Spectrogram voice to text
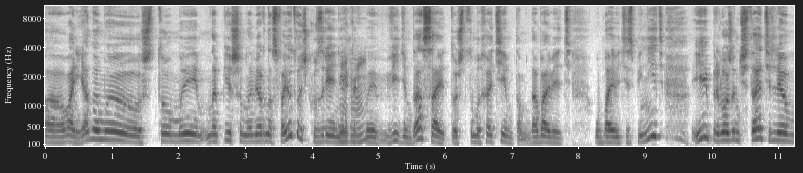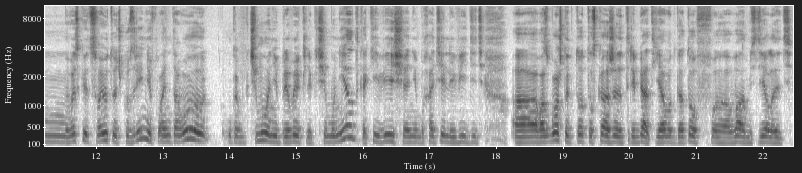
А, Вань, я думаю, что мы напишем, наверное, свою точку зрения, как Мгм. мы видим, да, сайт, то, что мы хотим там добавить, убавить, изменить, и предложим читателям высказать свою точку зрения в плане того, ну, как к чему они привыкли, к чему нет, какие вещи они бы хотели видеть. А, возможно, кто-то скажет, ребят, я вот готов а, вам сделать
